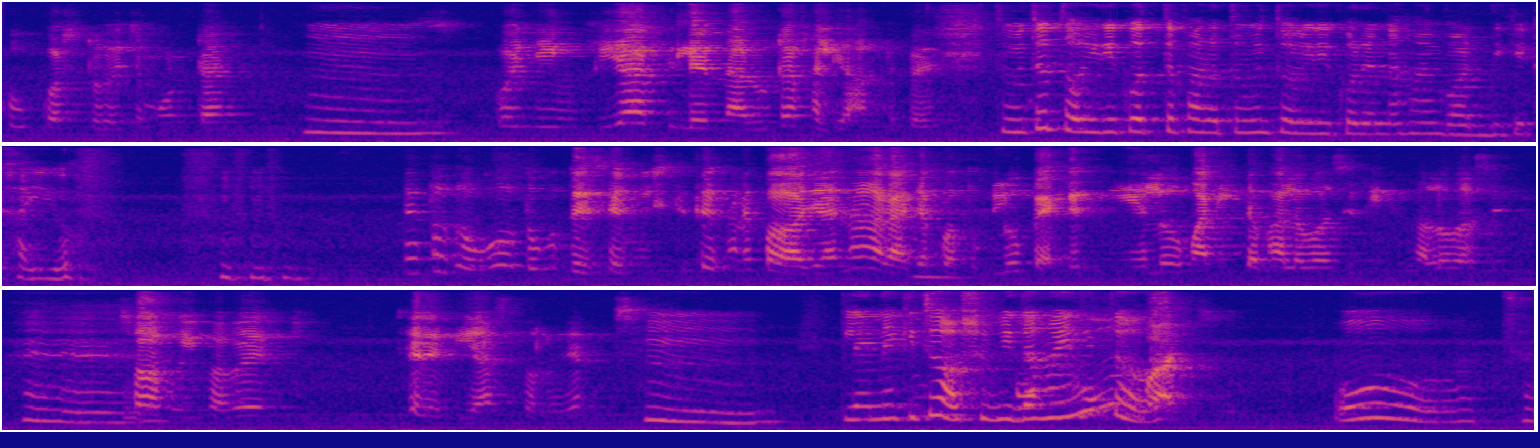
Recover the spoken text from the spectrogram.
খুব কষ্ট হয়েছে মনটা। ওই নিমকি আর তিলের নাড়ুটা খালি আনতে পেরেছি। তুমি তো তৈরি করতে পারো তুমি তৈরি করে না হয় বড়দিকে খাইও। তো দেবো তবু দেশের মিষ্টি তো এখানে পাওয়া যায় না। আর রাজা কতগুলো প্যাকেট নিয়ে এলো মানিকটা ভালোবাসে দিদি ভালোবাসে। হ্যাঁ। সব ওইভাবে ছেড়ে দিয়ে আসতে হলো জানিস? হুম প্লেনে কিছু অসুবিধা হয়নি তো? ও আচ্ছা।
